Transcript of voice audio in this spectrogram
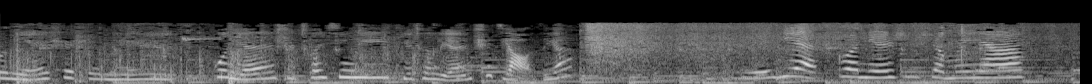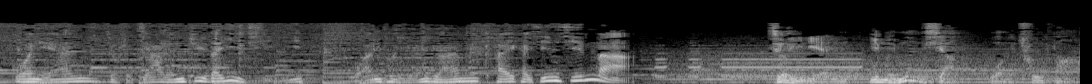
过年是什么呀？过年是穿新衣、贴春联、吃饺子呀。爷爷，过年是什么呀？过年就是家人聚在一起，团团圆圆，开开心心呐。这一年，因为梦想，我们出发；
